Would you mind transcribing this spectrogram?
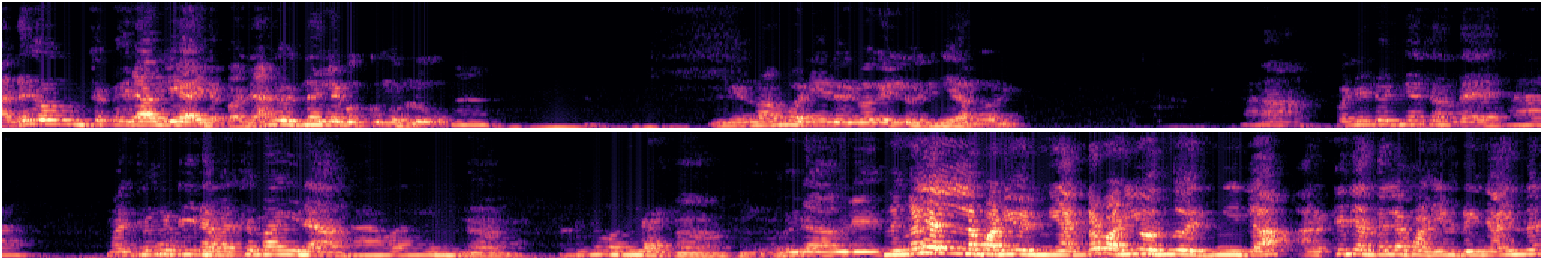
അത് ഉച്ചയ്ക്ക് രാവിലെ ആയിരപ്പ ഞാൻ ഒരുന്നല്ലേ വെക്കുന്നുള്ളൂ. ഇനി നാം ഒരു വകയെല്ലാം ഒരുങ്ങി അങ്ങോണി ആ. പണിയെല്ലാം ഒരുങ്ങിയ സന്തേ ആ. മത്സ്യം കിട്ടീന? മത്സ്യം വാങ്ങിനാ? ആ രാവിലെ നിങ്ങളെല്ലാം പണി ഒരുങ്ങി. എന്റെ പണിയൊന്നും ഒരുങ്ങിയില്ല. അനക്കിനി എന്തെല്ലാം പണിയുണ്ട്? ഞാൻ ഇന്ന്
